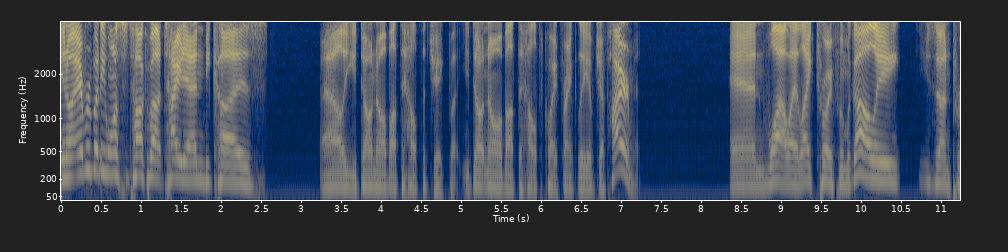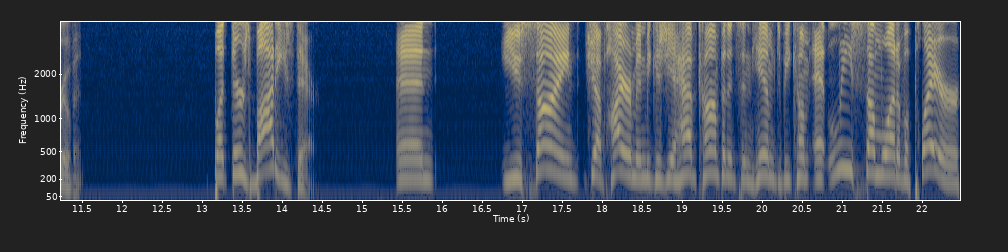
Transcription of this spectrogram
you know, everybody wants to talk about tight end because, well, you don't know about the health of Jake Butt You don't know about the health, quite frankly, of Jeff Heuerman. And while I like Troy Fumagalli, he's unproven. But there's bodies there. And you signed Jeff Heuerman because you have confidence in him to become at least somewhat of a player.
